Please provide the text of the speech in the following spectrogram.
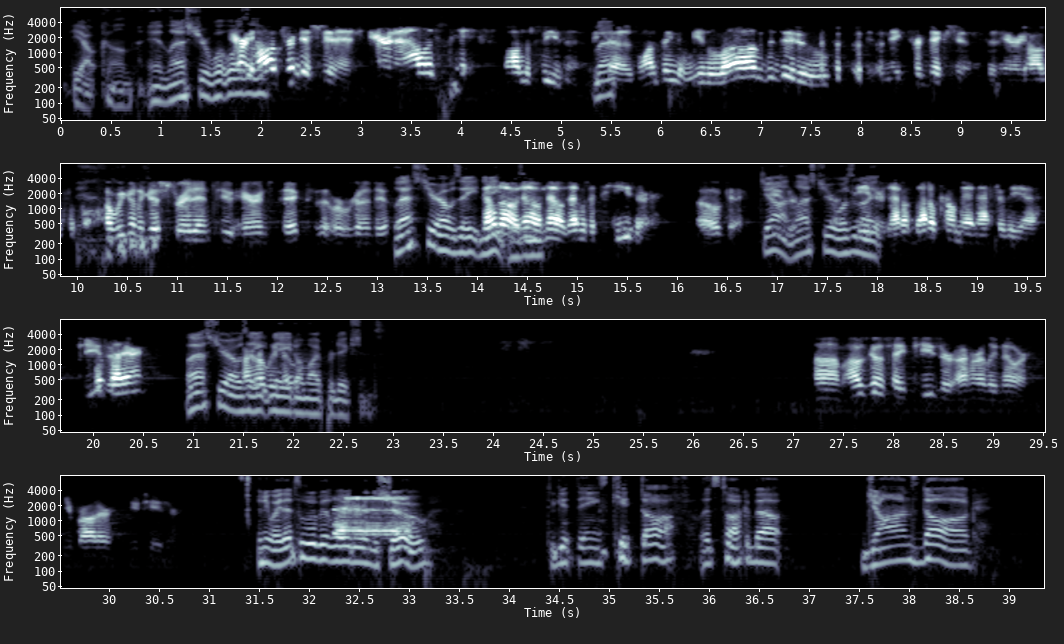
the outcome. And last year, what was Harry it? Hog tradition. Aaron Alice picks on the season because one thing that we love to do is to make predictions in Harry Hog football. Are we going to go straight into Aaron's picks? Is that what we're going to do? Last year I was eight. and No, eight, no, no, I? no. That was a teaser. Oh, okay. John, Teaser. last year wasn't I? That'll that'll come in after the. Uh, what's Teaser. that, Aaron? Last year I was I eight and eight know. on my predictions. Um, I was going to say teaser. I hardly know her. You brought her. You teaser. Anyway, that's a little bit later in the show. To get things kicked off, let's talk about John's dog,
